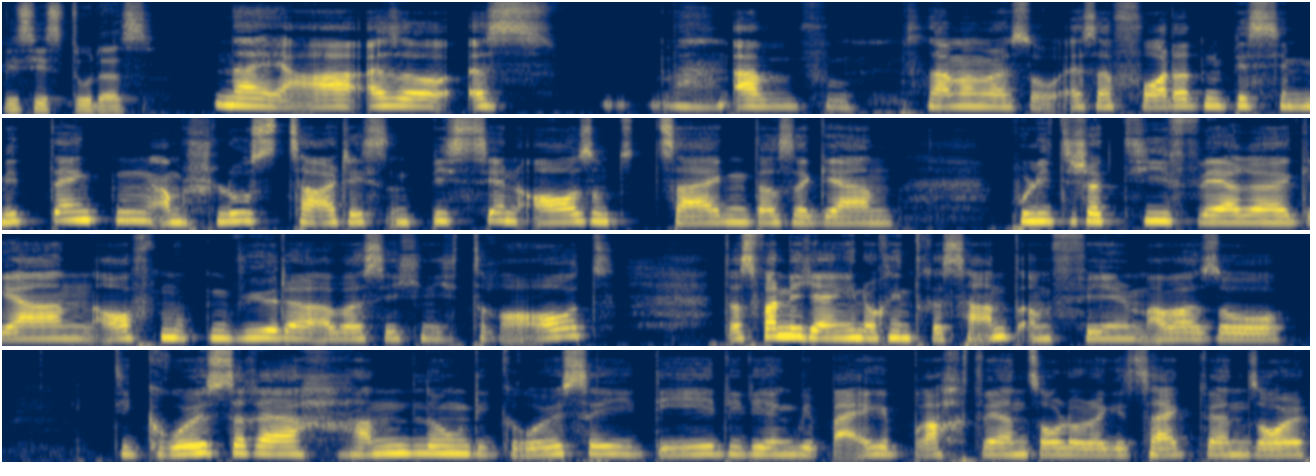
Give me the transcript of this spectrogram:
Wie siehst du das? Naja, also es, ähm, sagen wir mal so, es erfordert ein bisschen Mitdenken. Am Schluss zahlt ich es ein bisschen aus, um zu zeigen, dass er gern politisch aktiv wäre, gern aufmucken würde, aber sich nicht traut. Das fand ich eigentlich noch interessant am Film, aber so die größere Handlung, die größere Idee, die dir irgendwie beigebracht werden soll oder gezeigt werden soll,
